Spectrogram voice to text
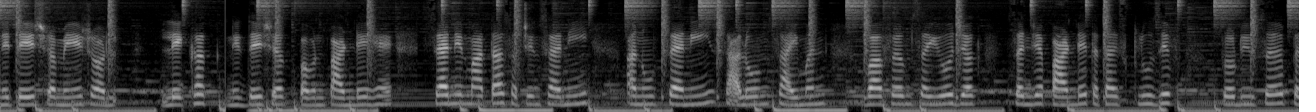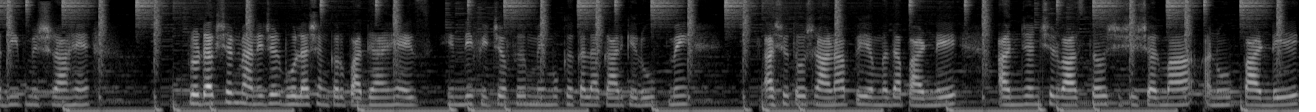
नितेश रमेश और लेखक निर्देशक पवन पांडे हैं। सह निर्माता सचिन सैनी, अनूप सैनी, सालोम साइमन व फ़िल्म संयोजक संजय पांडे तथा एक्सक्लूसिव प्रोड्यूसर प्रदीप मिश्रा हैं। प्रोडक्शन मैनेजर भोला शंकर उपाध्याय हैं। इस हिंदी फीचर फ़िल्म में मुख्य कलाकार के रूप में आशुतोष राणा प्रियमदा पांडे, अंजन श्रीवास्तव, शिशि शर्मा, अनूप पांडे,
